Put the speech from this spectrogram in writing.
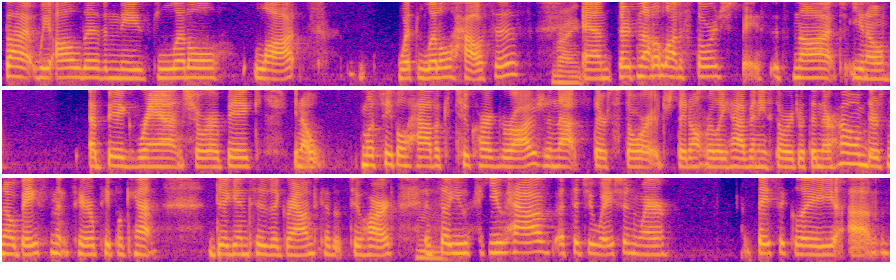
but we all live in these little lots with little houses right and there's not a lot of storage space it's not you know a big ranch or a big you know most people have a two car garage and that's their storage they don't really have any storage within their home there's no basements here people can't dig into the ground because it's too hard mm. and so you you have a situation where basically um,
